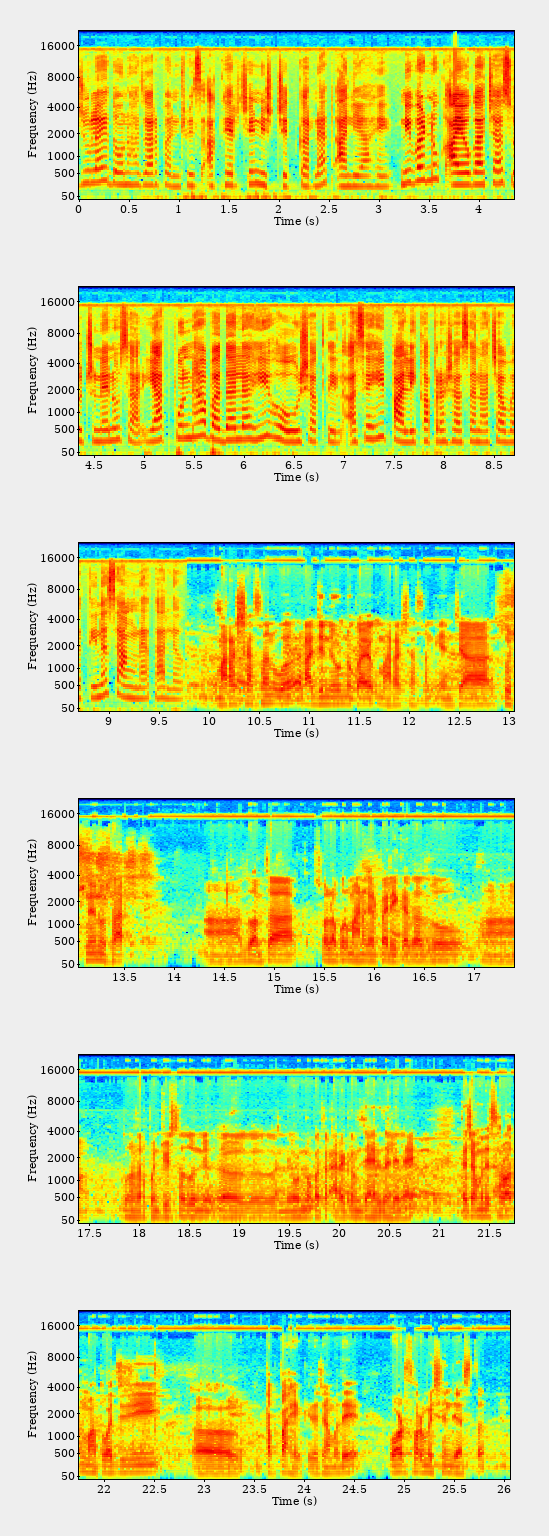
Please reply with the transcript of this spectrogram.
जुलै दोन हजार पंचवीस अखेरची निश्चित करण्यात आली आहे. निवडणूक आयोगाच्या सूचनेनुसार यात पुन्हा बदलही होऊ शकतील असेही पालिका प्रशासनाच्या वतीनं सांगण्यात आलं. महाराष्ट्र शासन व राज्य निवडणूक आयोग महाराष्ट्र शासन यांच्या सूचनेनुसार जो आमचा सोलापूर महानगरपालिकेचा जो दोन हजार पंचवीसचा जो नि निवडणुकाचा कार्यक्रम जाहीर झालेला आहे त्याच्यामध्ये सर्वात महत्त्वाची जी टप्पा आहे की त्याच्यामध्ये वॉर्ड फॉर्मेशन जे असतं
